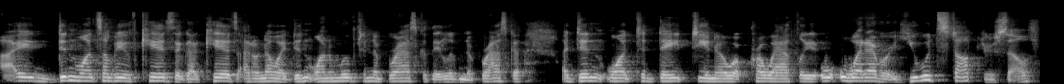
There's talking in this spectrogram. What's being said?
I didn't want somebody with kids. They've got kids. I don't know. I didn't want to move to Nebraska. They live in Nebraska. I didn't want to date, you know, a pro athlete, whatever. You would stop yourself.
